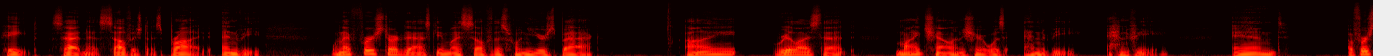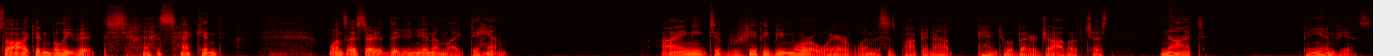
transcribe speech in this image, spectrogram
hate, sadness, selfishness, pride, envy. When I first started asking myself this one years back, I realized that my challenge here was envy. Envy. And uh, first of all, I couldn't believe it. Second, once I started digging in, I'm like, damn, I need to really be more aware of when this is popping up and do a better job of just not being envious.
